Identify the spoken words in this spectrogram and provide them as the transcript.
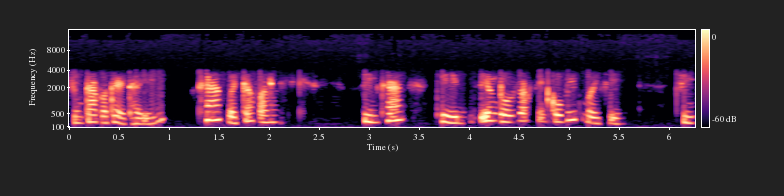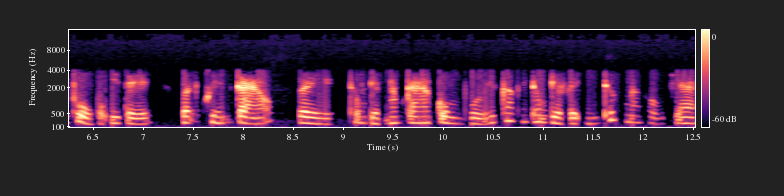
chúng ta có thể thấy khác với các vaccine khác thì riêng đối vaccine COVID-19 chính phủ Bộ Y tế vẫn khuyến cáo về thông điệp 5K cùng với các cái thông điệp về ý thức mang khẩu trang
